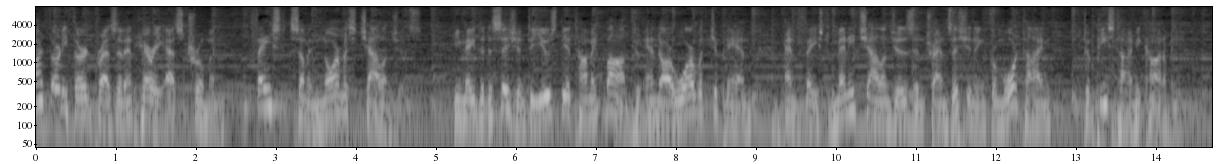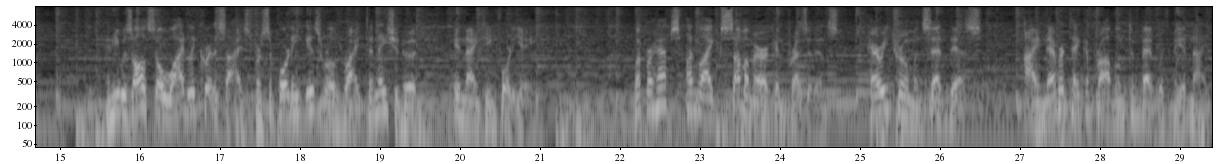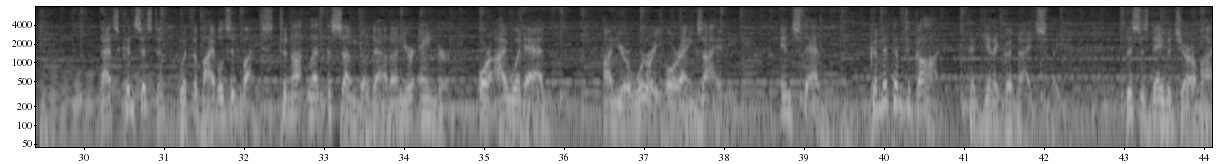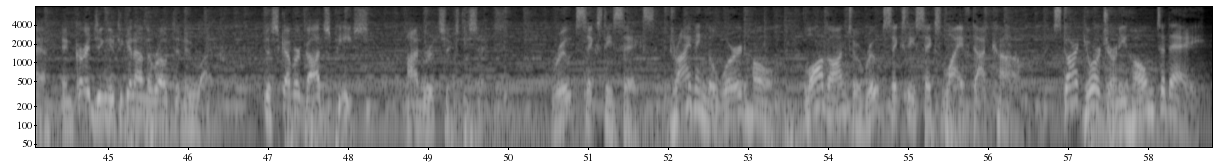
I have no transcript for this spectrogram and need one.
Our 33rd president, Harry S. Truman, faced some enormous challenges. He made the decision to use the atomic bomb to end our war with Japan and faced many challenges in transitioning from wartime to peacetime economy. And he was also widely criticized for supporting Israel's right to nationhood in 1948. But perhaps unlike some American presidents, Harry Truman said this I never take a problem to bed with me at night. That's consistent with the Bible's advice to not let the sun go down on your anger, or I would add, on your worry or anxiety. Instead, commit them to God and get a good night's sleep. This is David Jeremiah, encouraging you to get on the road to new life. Discover God's peace on Route 66. Route 66, driving the word home. Log on to Route66Life.com. Start your journey home today.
